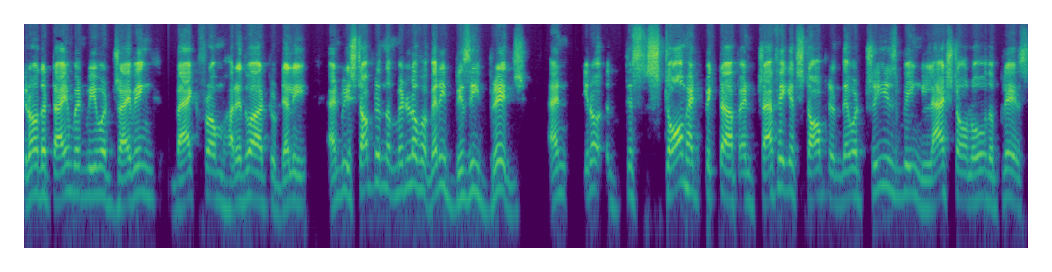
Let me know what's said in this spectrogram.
you know, the time when we were driving back from Haridwar to Delhi, and we stopped in the middle of a very busy bridge. And, you know, this storm had picked up and traffic had stopped, and there were trees being lashed all over the place.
